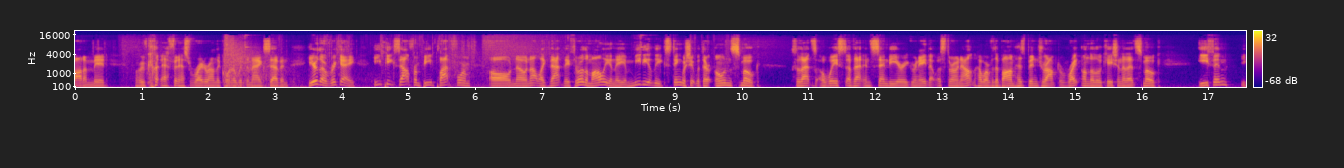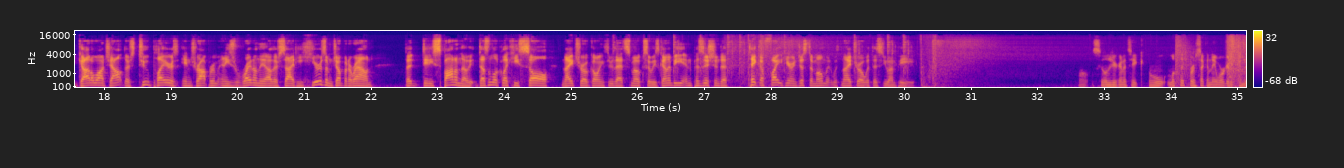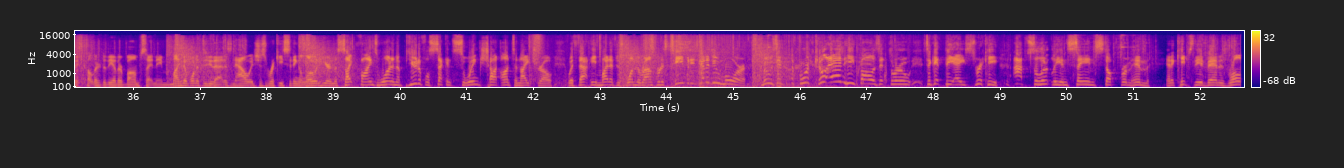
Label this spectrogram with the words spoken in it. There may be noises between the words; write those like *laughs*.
bottom mid. Where we've got *laughs* FNS right around the corner with the Mag 7. Here, though, Rickeh, he peeks out from B platform. Oh, no, not like that. They throw the molly and they immediately extinguish it with their own smoke. So that's a waste of that incendiary grenade that was thrown out. However, the bomb has been dropped right on the location of that smoke. Ethan, you gotta watch out. There's two players in drop room, and he's right on the other side. He hears them jumping around. Did he spot him though? It doesn't look like he saw Nitro going through that smoke, so he's gonna be in position to take a fight here in just a moment with Nitro with this UMP. Well, Seals, you're going to take... Oh, looked like for a second they were going to commit Cutler to the other bomb site, and they might have wanted to do that, as now it's just Rickeh sitting alone here, and the site finds one, and a beautiful second swing shot onto Nitro. With that, he might have just won the round for his team, but he's going to do more. Moves in for the fourth kill, and he follows it through to get the ace. Rickeh, absolutely insane stuff from him, and it keeps the advantage rolling.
